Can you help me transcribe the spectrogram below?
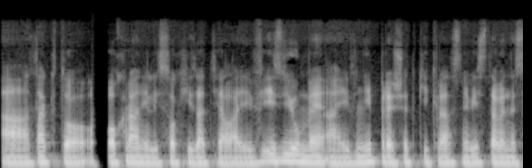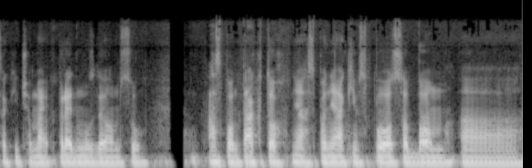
a takto ochránili sochy zatiaľ aj v Iziume, aj v Dnipre. Všetky krásne vystavené sochy, čo majú pred múzeom, sú aspoň takto, aspoň nejakým spôsobom uh,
